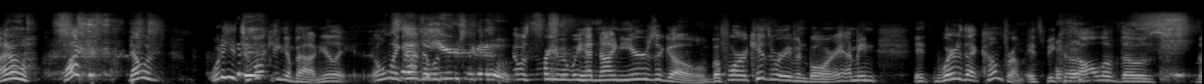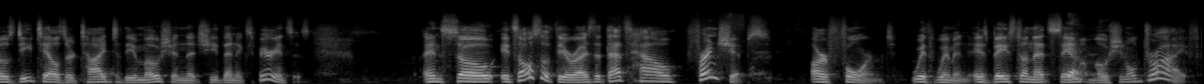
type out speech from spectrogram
I don't what that was. What are you talking about? And you're like, oh my It's god, like that was years ago. that was an argument we had nine years ago before our kids were even born. I mean, it, where did that come from? It's because Mhm. all of those those details are tied to the emotion that she then experiences, and so it's also theorized that that's how friendships are formed with women is based on that same Yeah. emotional drive.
